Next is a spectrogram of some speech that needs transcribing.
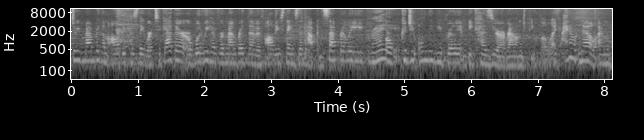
Do we remember them all because they were together, or would we have remembered them if all these things had happened separately? Right. Or could you only be brilliant because you're around people? Like I don't know. I'm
